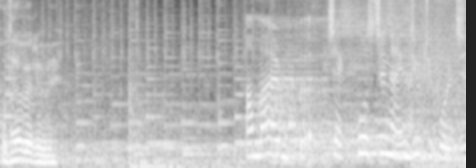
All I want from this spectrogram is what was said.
কোথায় বেরোবে? আমার চেকপোস্টে নাইট ডিউটি পড়েছে।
